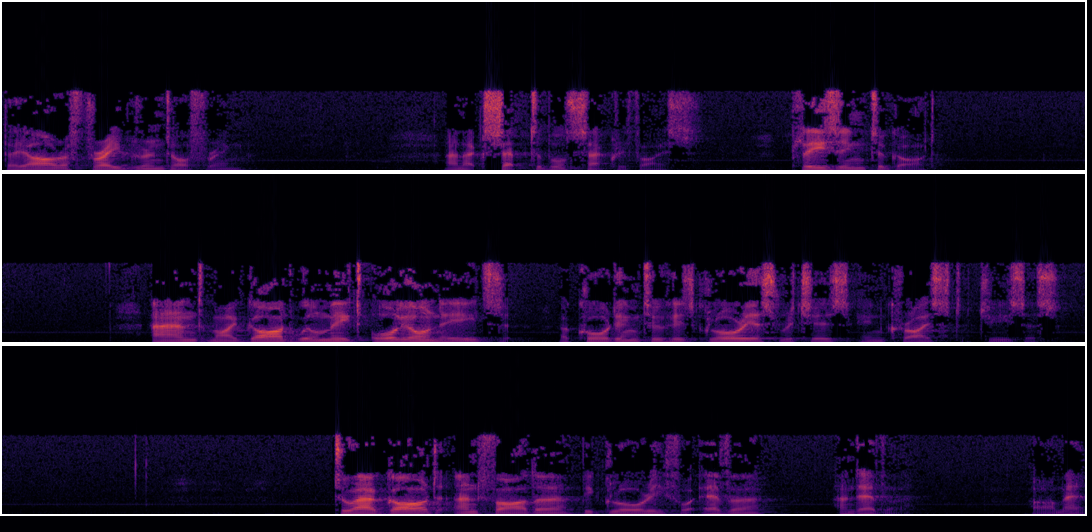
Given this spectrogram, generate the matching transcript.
They are a fragrant offering, an acceptable sacrifice, pleasing to God. And my God will meet all your needs according to his glorious riches in Christ Jesus. To our God and Father be glory forever and ever. Amen.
